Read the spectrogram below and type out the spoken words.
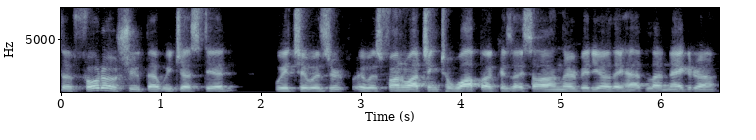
the photo shoot that we just did, which it was it was fun watching Tawapa because I saw in their video they had La Negra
